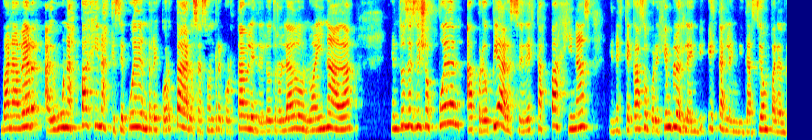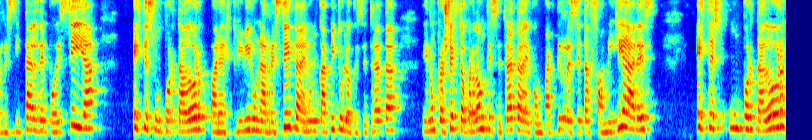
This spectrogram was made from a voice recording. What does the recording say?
van a haber algunas páginas que se pueden recortar, o sea, son recortables del otro lado, no hay nada. Entonces ellos pueden apropiarse de estas páginas. En este caso, por ejemplo, esta es la invitación para el recital de poesía. Este es un portador para escribir una receta en un capítulo que se trata, en un proyecto, perdón, que se trata de compartir recetas familiares. Este es un portador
